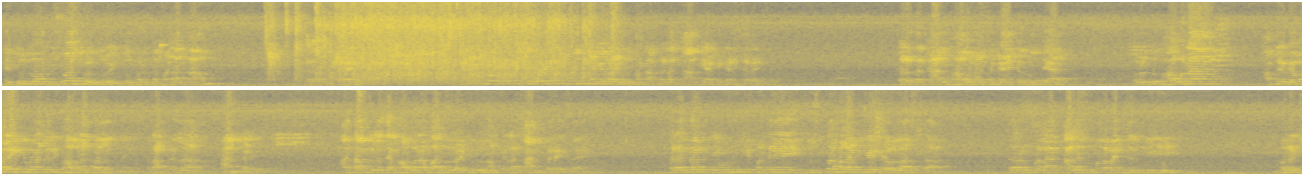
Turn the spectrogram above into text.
नेतृत्वावर विश्वास ठेवतोय तोपर्यंत मला काम करायचं आहे. आणि जोपर्यंत आपल्याला काम या ठिकाणी करायचं आहे. खरं तर काल भावना सगळ्यांच्या होत्या परंतु भावना आपल्या व्यावहारिक जीवनात कधी भावना चालत नाही तर आपल्याला काम करायचं आता आपल्याला त्या भावना बाजूला ठेवून आपल्याला काम करायचं आहे खरं तर निवडणुकीमध्ये नुसता मला विजय मिळवला असता तर मला कालच मला माहिती होतं की भरत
